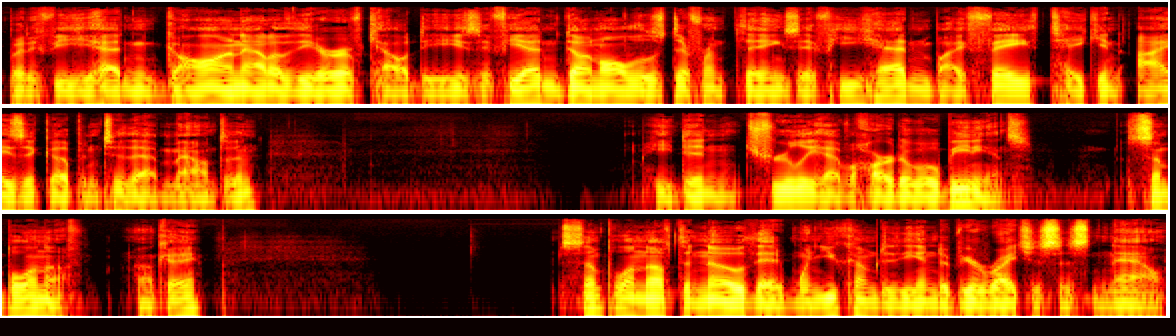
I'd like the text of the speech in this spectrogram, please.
But if he hadn't gone out of the Ur of Chaldees, if he hadn't done all those different things, if he hadn't by faith taken Isaac up into that mountain, he didn't truly have a heart of obedience. Simple enough, okay? Simple enough to know that when you come to the end of your righteousness now,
